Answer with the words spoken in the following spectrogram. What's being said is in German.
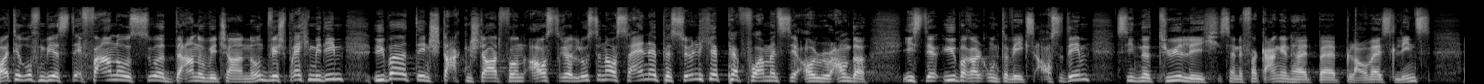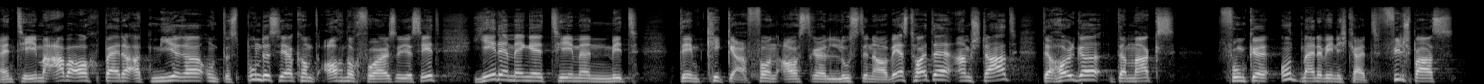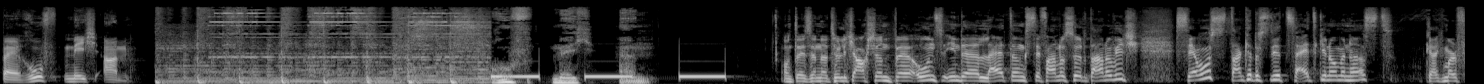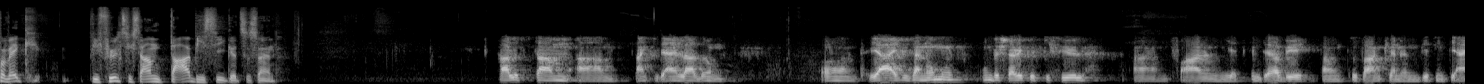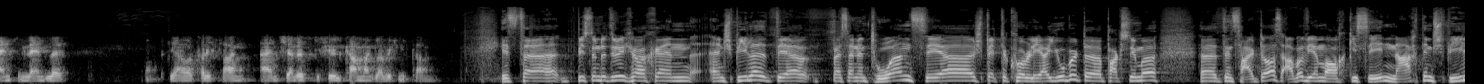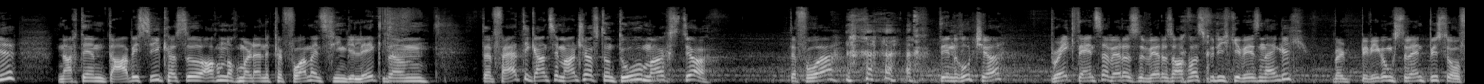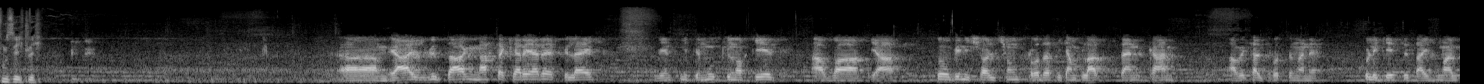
Heute rufen wir Stefano Surdanovic an und wir sprechen mit ihm über den starken Start von Austria Lustenau. Seine persönliche Performance, der Allrounder, ist er überall unterwegs. Außerdem sind natürlich seine Vergangenheit bei Blau-Weiß Linz ein Thema, aber auch bei der Admira und das Bundesheer kommt auch noch vor. Also ihr seht, jede Menge Themen mit dem Kicker von Austria Lustenau. Wer ist heute am Start? Der Holger, der Max, Funke und meine Wenigkeit. Viel Spaß bei Ruf mich an. Ruf mich an. Und da ist er natürlich auch schon bei uns in der Leitung, Stefano Surdanovic. Servus, danke, dass du dir Zeit genommen hast. Gleich mal vorweg, wie fühlt es sich an, Derby-Sieger zu sein? Hallo zusammen, ähm, danke für die Einladung. Und ja, es ist ein un unbeschreibliches Gefühl, ähm, vor allem jetzt im Derby dann zu sagen können, wir sind die Eins im Ländle. Und ja, was soll ich sagen? Ein schöneres Gefühl kann man, glaube ich, nicht haben. Jetzt äh, bist du natürlich auch ein, ein Spieler, der bei seinen Toren sehr spektakulär jubelt. Da packst du immer äh, den Salto aus. Aber wir haben auch gesehen, nach dem Spiel, nach dem Derby-Sieg, hast du auch noch mal eine Performance hingelegt. Ähm, da feiert die ganze Mannschaft und du machst, ja, davor den Rutscher. Breakdancer, wäre das, wär das auch was für dich gewesen eigentlich? Weil Bewegungstalent bist du offensichtlich. Ähm, ja, ich würde sagen, nach der Karriere vielleicht, wenn es mit den Muskeln noch geht. Aber ja, so bin ich halt schon froh, dass ich am Platz sein kann. Aber ist halt trotzdem eine coole Geste, sag ich mal.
